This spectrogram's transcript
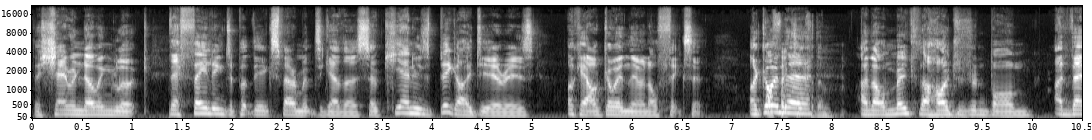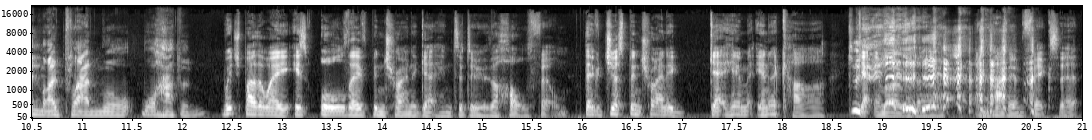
the share a knowing look. They're failing to put the experiment together. So Keanu's big idea is, okay, I'll go in there and I'll fix it. I'll go I'll in there and I'll make the hydrogen bomb, and then my plan will will happen. Which, by the way, is all they've been trying to get him to do the whole film. They've just been trying to get him in a car, get him over there, and have him fix it.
